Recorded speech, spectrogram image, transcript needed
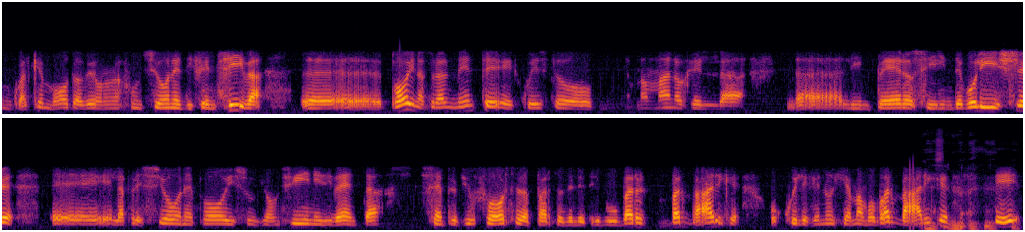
in qualche modo avevano una funzione difensiva. Eh, poi naturalmente questo man mano che la, la, l'impero si indebolisce eh, e la pressione poi sui confini diventa sempre più forte da parte delle tribù bar- barbariche o quelle che noi chiamiamo barbariche e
